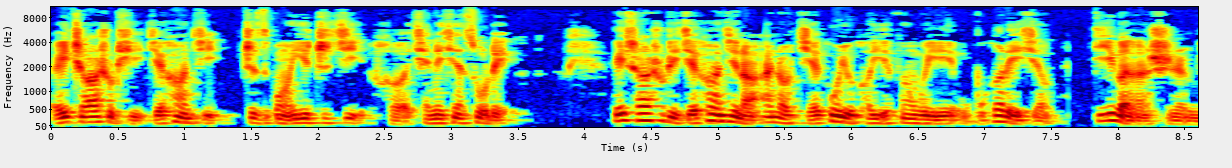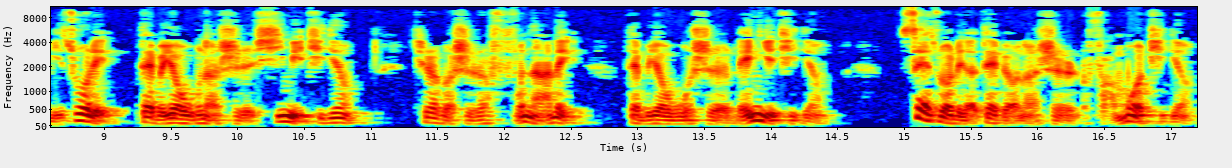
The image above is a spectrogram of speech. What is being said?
：H2 受体拮抗剂、质子泵抑制剂和前列腺素类。H2 受体拮抗剂呢，按照结构又可以分为五个类型。第一个呢是米唑类，代表药物呢是西米替丁；第二个是呋喃类，代表药物是雷尼替丁；塞唑类的代表呢是法莫替丁；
